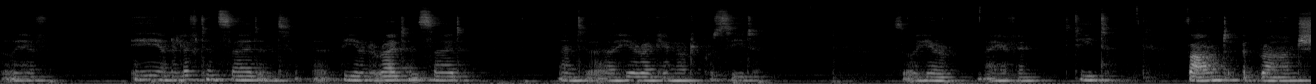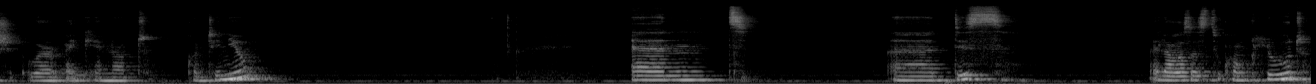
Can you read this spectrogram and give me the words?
So we have A on the left hand side and uh, B on the right hand side and uh, here I cannot proceed. So here I have indeed found a branch where I cannot continue. And uh, this allows us to conclude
